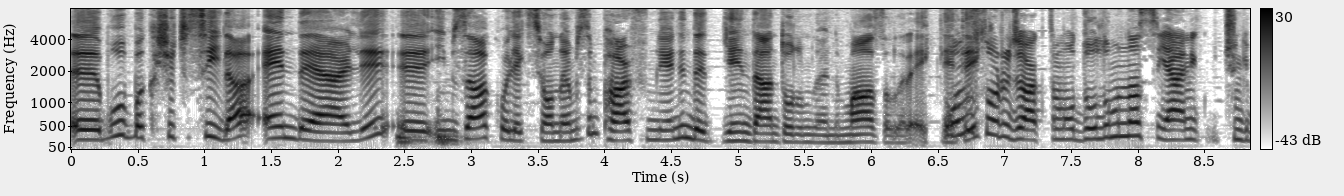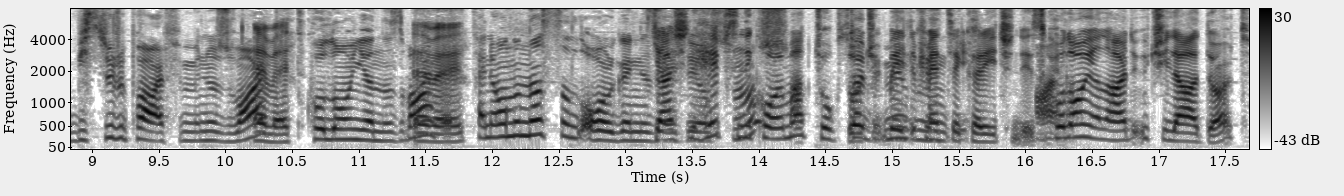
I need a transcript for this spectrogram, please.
e, bu bakış açısıyla en değerli e, imza koleksiyonlarımızın parfümlerinin de yeniden dolumlarını mağazalara ekledik. Onu soracaktım. O dolumu nasıl yani çünkü bir sürü parfümünüz var. Evet. Kolonyanız var. Evet. Hani onu nasıl organize Ya şimdi ediyorsunuz? hepsini koymak çok zor Tabii, çünkü belli metrekare değil. içindeyiz. Aynen. Kolonyalarda 3 ila 4.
